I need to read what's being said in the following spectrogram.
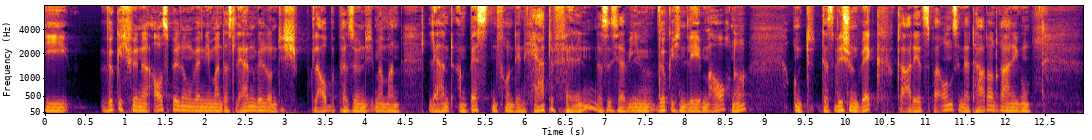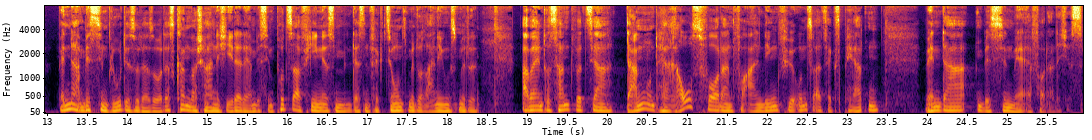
die wirklich für eine Ausbildung, wenn jemand das lernen will, und ich glaube persönlich immer, man lernt am besten von den Härtefällen. Das ist ja wie im wirklichen Leben auch, ne? Und das Wischen weg, gerade jetzt bei uns in der Tatortreinigung, wenn da ein bisschen Blut ist oder so, das kann wahrscheinlich jeder, der ein bisschen putzaffin ist, mit Desinfektionsmittel, Reinigungsmittel. Aber interessant wird's ja dann und herausfordernd vor allen Dingen für uns als Experten, wenn da ein bisschen mehr erforderlich ist.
